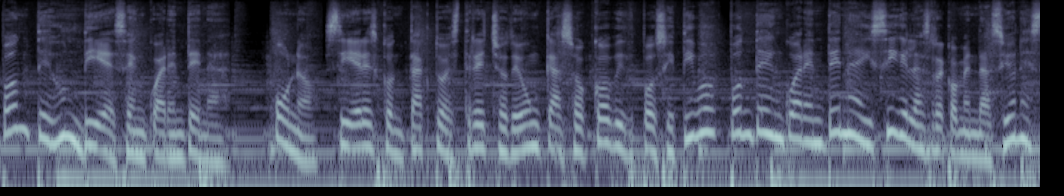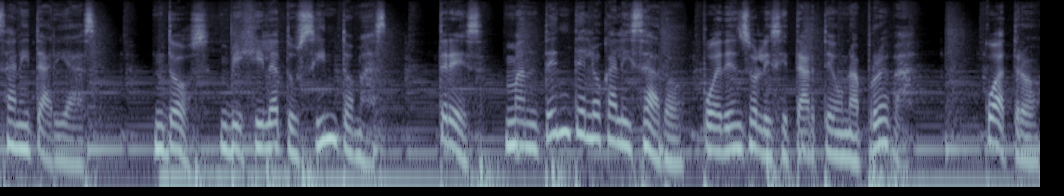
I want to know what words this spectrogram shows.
Ponte un 10 en cuarentena. 1. Si eres contacto estrecho de un caso COVID positivo, ponte en cuarentena y sigue las recomendaciones sanitarias. 2. Vigila tus síntomas. 3. Mantente localizado. Pueden solicitarte una prueba. 4.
